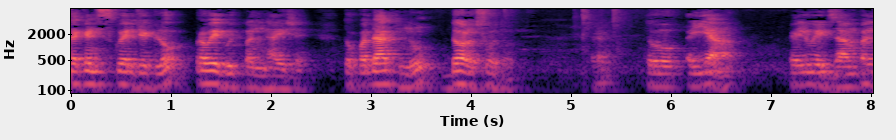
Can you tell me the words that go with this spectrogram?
સેકન્ડ સ્ક્વેર જેટલો પ્રવેગ ઉત્પન્ન થાય છે. તો પદાર્થનું દળ શોધો? તો અહીંયા પહેલું એક્ઝામ્પલ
